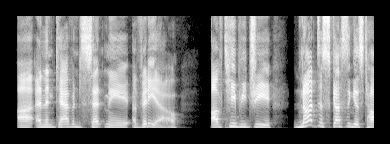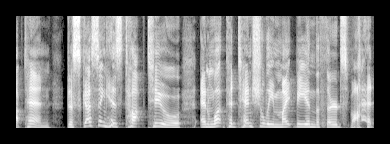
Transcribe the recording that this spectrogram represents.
Uh, and then Gavin sent me a video of TPG not discussing his top 10, discussing his top 2 and what potentially might be in the third spot.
